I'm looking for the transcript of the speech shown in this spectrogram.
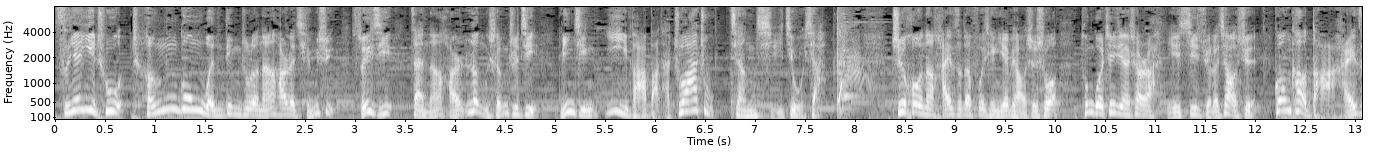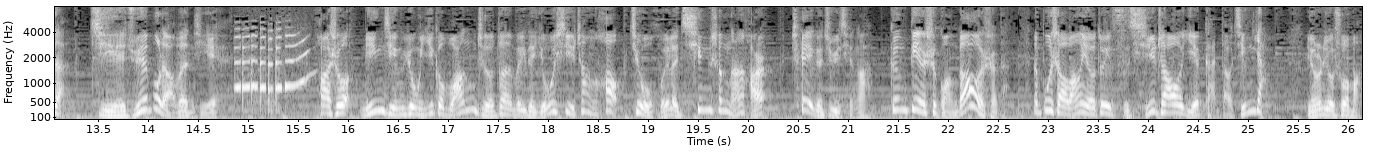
此言一出，成功稳定住了男孩的情绪。随即，在男孩愣神之际，民警一把把他抓住，将其救下。之后呢，孩子的父亲也表示说，通过这件事儿啊，也吸取了教训，光靠打孩子解决不了问题。话说，民警用一个王者段位的游戏账号救回了轻生男孩，这个剧情啊，跟电视广告似的。那不少网友对此奇招也感到惊讶，有人就说嘛，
